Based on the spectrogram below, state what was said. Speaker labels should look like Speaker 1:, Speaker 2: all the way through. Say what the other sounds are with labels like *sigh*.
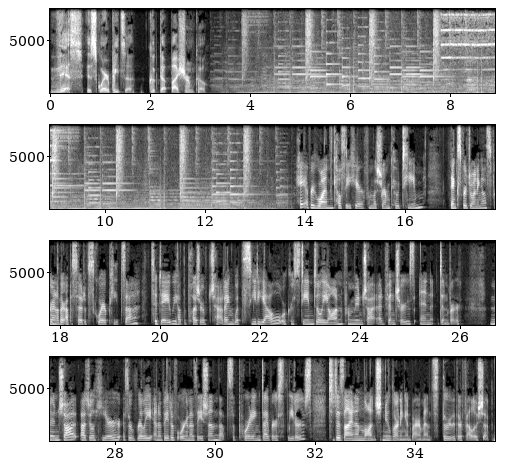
Speaker 1: This is Square Pizza, cooked up by Shermco.
Speaker 2: Hey everyone, Kelsey here from the Shermco team. Thanks for joining us for another episode of Square Pizza. Today we have the pleasure of chatting with CDL or Christine DeLeon from Moonshot edVentures in Denver. Moonshot, as you'll hear, is a really innovative organization that's supporting diverse leaders to design and launch new learning environments through their fellowship.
